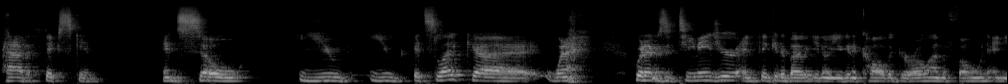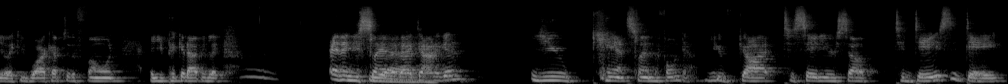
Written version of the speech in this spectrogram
have a thick skin, and so you you it's like uh, when I when I was a teenager and thinking about you know you're gonna call the girl on the phone and you like you walk up to the phone and you pick it up and like, and then you slam yeah. it back down again. You can't slam the phone down. You've got to say to yourself, today's the day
